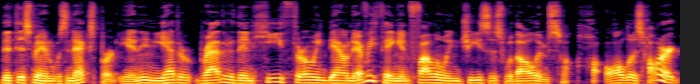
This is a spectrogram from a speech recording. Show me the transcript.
that this man was an expert in. And yet, rather than he throwing down everything and following Jesus with all his, all his heart,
